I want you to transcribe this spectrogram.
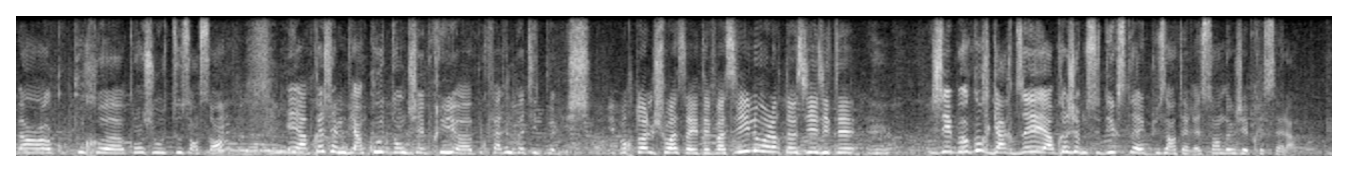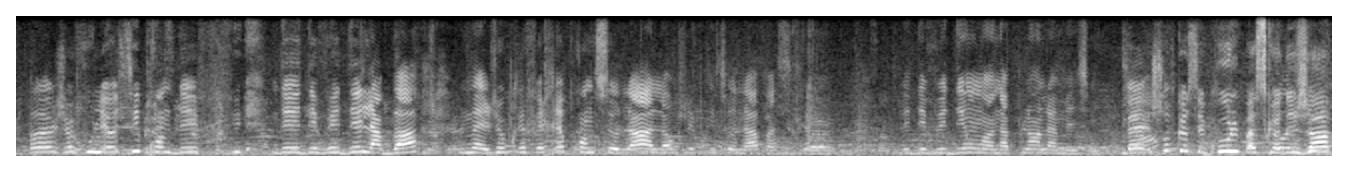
ben, pour euh, qu'on joue tous ensemble. Et après j'aime bien coudre donc j'ai pris euh, pour faire une petite peluche. Et pour toi le choix ça a été facile ou alors t'as aussi hésité? J'ai beaucoup regardé et après je me suis dit que c'était le plus intéressant donc j'ai pris cela. Euh, je voulais aussi prendre des, des DVD là-bas, mais je préférais prendre cela, alors j'ai pris cela parce que les DVD, on en a plein à la maison. Ben, je trouve que c'est cool parce que déjà,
